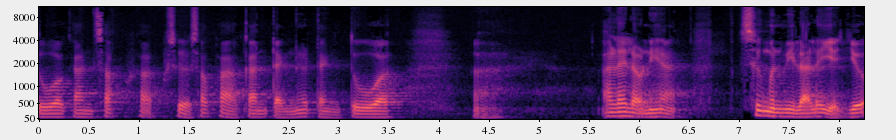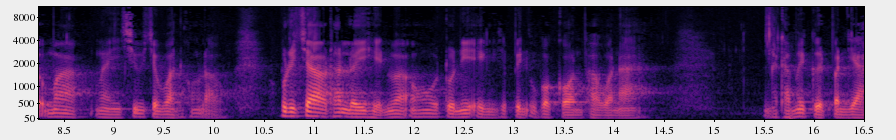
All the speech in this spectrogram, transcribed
ตัวการซักเสื้อซักผ้าการแต่งเนื้อแต่งตัว อะไรเหล่านี้ซึ่งมันมีรายละเอียดเยอะมากในชีวิตประจำวันของเราพระพุทธเจ้าท่านเลยเห็นว่าโอ้ตัวนี้เองจะเป็นอุปกรณ์ภาวนาทำให้เกิดปัญญา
